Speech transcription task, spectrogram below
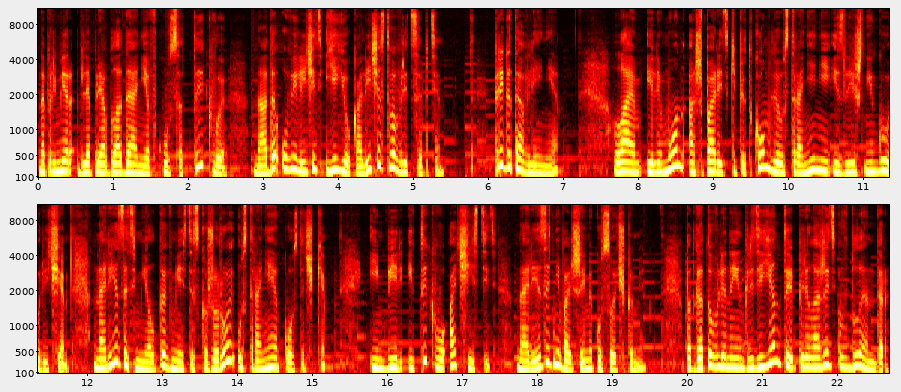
Например, для преобладания вкуса тыквы надо увеличить ее количество в рецепте. Приготовление – Лайм и лимон ошпарить кипятком для устранения излишней горечи. Нарезать мелко вместе с кожурой, устраняя косточки. Имбирь и тыкву очистить, нарезать небольшими кусочками. Подготовленные ингредиенты переложить в блендер,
